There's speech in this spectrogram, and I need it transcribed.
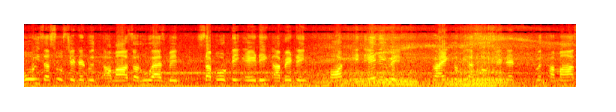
who is associated with Hamas or who has been supporting, aiding, abetting or in any way trying to be associated with Hamas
